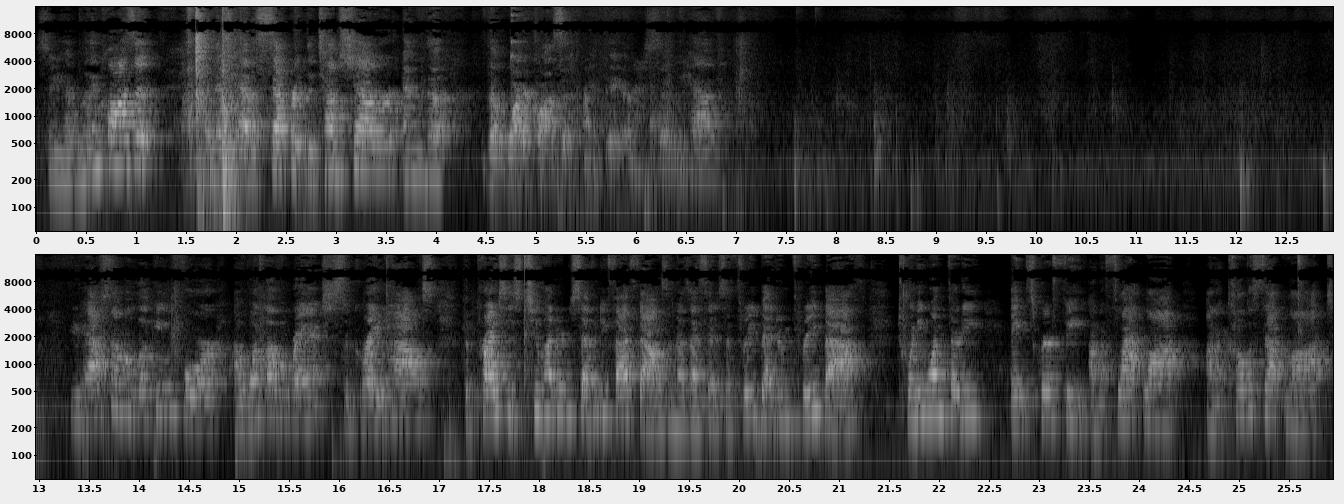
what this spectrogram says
So you have a linen closet and then we have a separate, the tub shower and the, the water closet right there. So we have If you have someone looking for a one level ranch, it's a great house. The price is 275000 As I said, it's a three bedroom, three bath, 2138 square feet on a flat lot, on a cul-de-sac lot.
